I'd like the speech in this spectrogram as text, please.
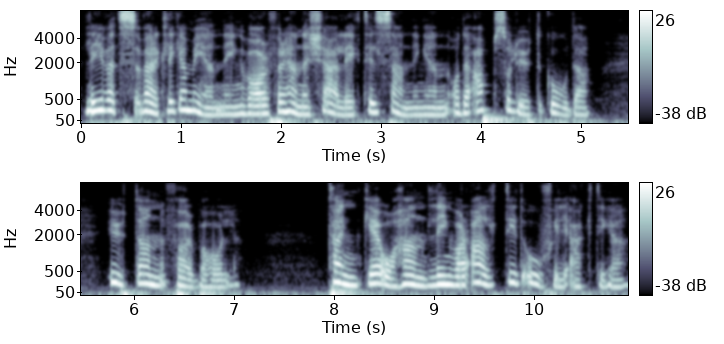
Livets verkliga mening var för henne kärlek till sanningen och det absolut goda, utan förbehåll. Tanke och handling var alltid oskiljaktiga.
